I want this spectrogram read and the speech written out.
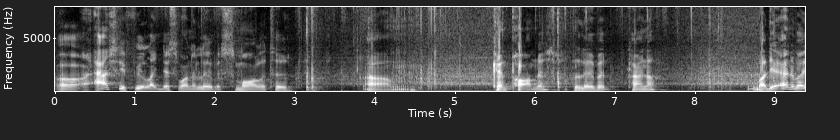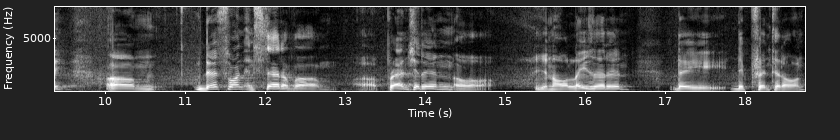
Uh, I actually feel like this one a little bit smaller too. Um, can palm this a little bit kind of but yeah anyway um, this one instead of um, uh, branch it in or you know laser in they they print it on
